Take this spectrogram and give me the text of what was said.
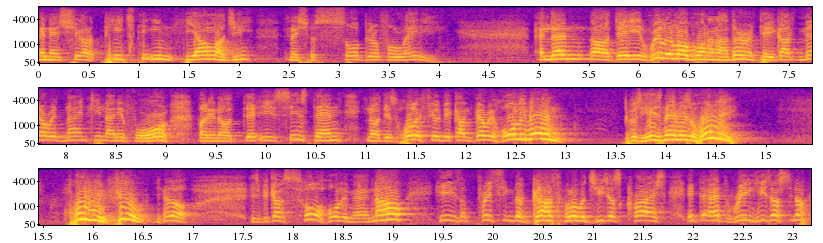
and then she got a PhD in theology, and she was so beautiful lady. And then uh, they really love one another. They got married 1994, but you know, they, since then, you know, this Holyfield become very holy man because his name is Holy. Holyfield, you know. He's become so holy, man. Now he is preaching the gospel of Jesus Christ. At that ring, he just, you know,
